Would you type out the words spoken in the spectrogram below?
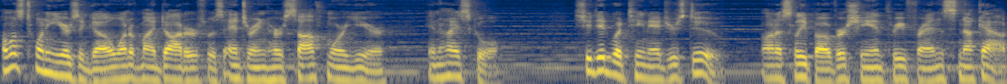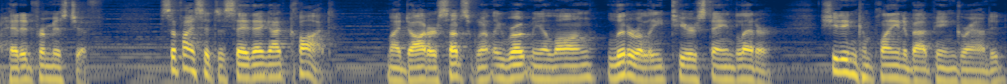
Almost 20 years ago, one of my daughters was entering her sophomore year in high school. She did what teenagers do. On a sleepover, she and three friends snuck out, headed for mischief. Suffice it to say, they got caught. My daughter subsequently wrote me a long, literally tear stained letter. She didn't complain about being grounded.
